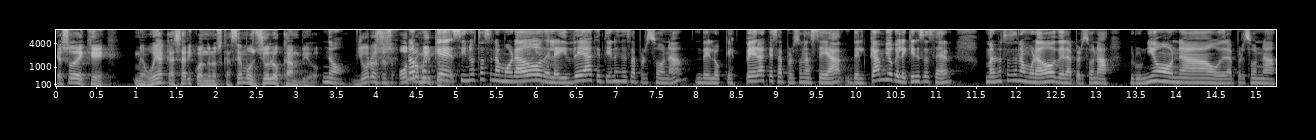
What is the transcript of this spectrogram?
Eso de que me voy a casar y cuando nos casemos yo lo cambio. No. Yo creo que eso es otro no, porque si no estás enamorado de la idea que tienes de esa persona, de lo que esperas que esa persona sea, del cambio que le quieres hacer, más no estás enamorado de la persona gruñona o de la persona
